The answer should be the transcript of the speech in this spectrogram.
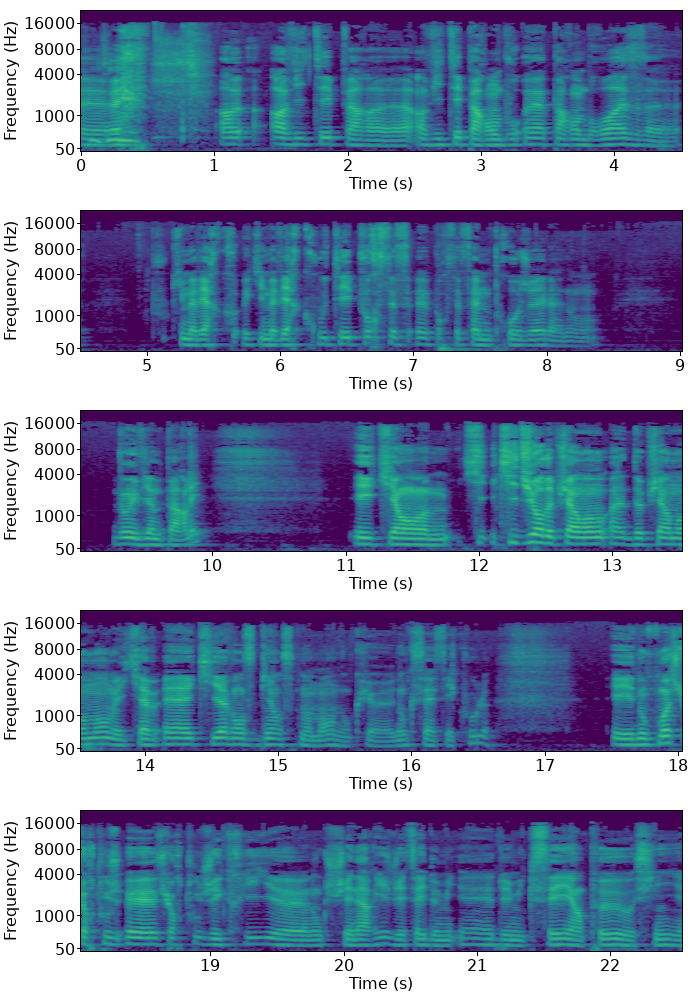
Euh, in- invité par euh, invité par, Ambro- euh, par Ambroise euh, qui m'avait recruté pour ce pour ce fameux projet là dont dont il vient de parler et qui en qui, qui dure depuis un moment depuis un moment mais qui qui avance bien en ce moment donc euh, donc c'est assez cool. Et donc moi surtout euh, surtout j'écris euh, donc je scénarise, j'essaye euh, de mixer un peu aussi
